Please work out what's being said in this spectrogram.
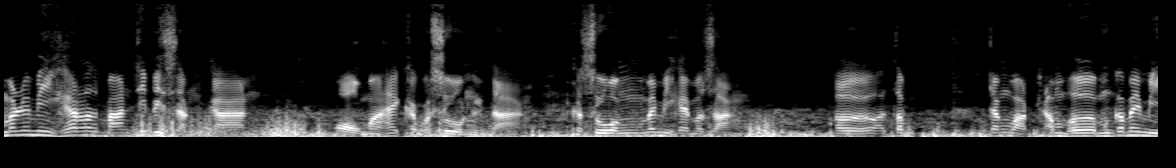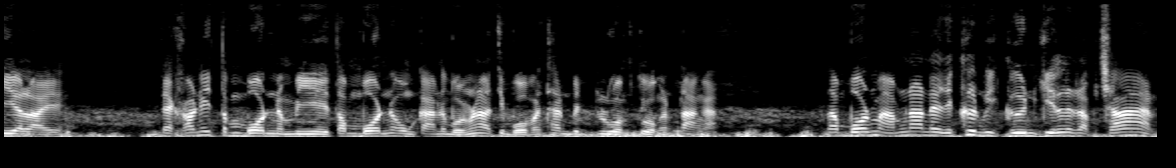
มันไม่มีข้าราชบาลที่ไปสั่งการออกมาให้กับกระทรวงต่างๆ กระทรวงไม่มีใครมาสั่ง เออจังหวัดอำเภอมันก็ไม่มีอะไร แต่คราวนี้ตำบลมีตำบลองค์การตำบลมหาอำนาจที่บอกว่าท่านเป็นรวมตัวกันตั้งอะ ตำบลมหาอำนาจเนี่ยจะขึ้นไปกืนกินระดับชาติ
